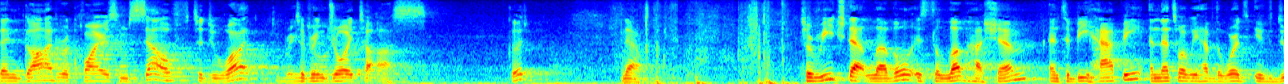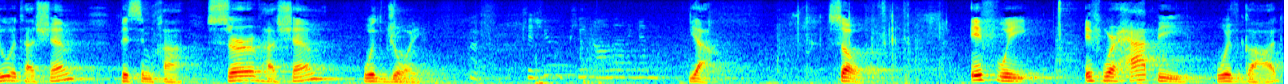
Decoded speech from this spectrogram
then God requires Himself to do what? To bring to bring joy to us. Good? Now, to reach that level is to love Hashem and to be happy, and that's why we have the words Ivdu et Hashem bisimcha. Serve Hashem with joy. Could you repeat all that again? Yeah. So, if we if we're happy with God,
